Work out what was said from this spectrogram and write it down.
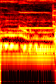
Oh.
